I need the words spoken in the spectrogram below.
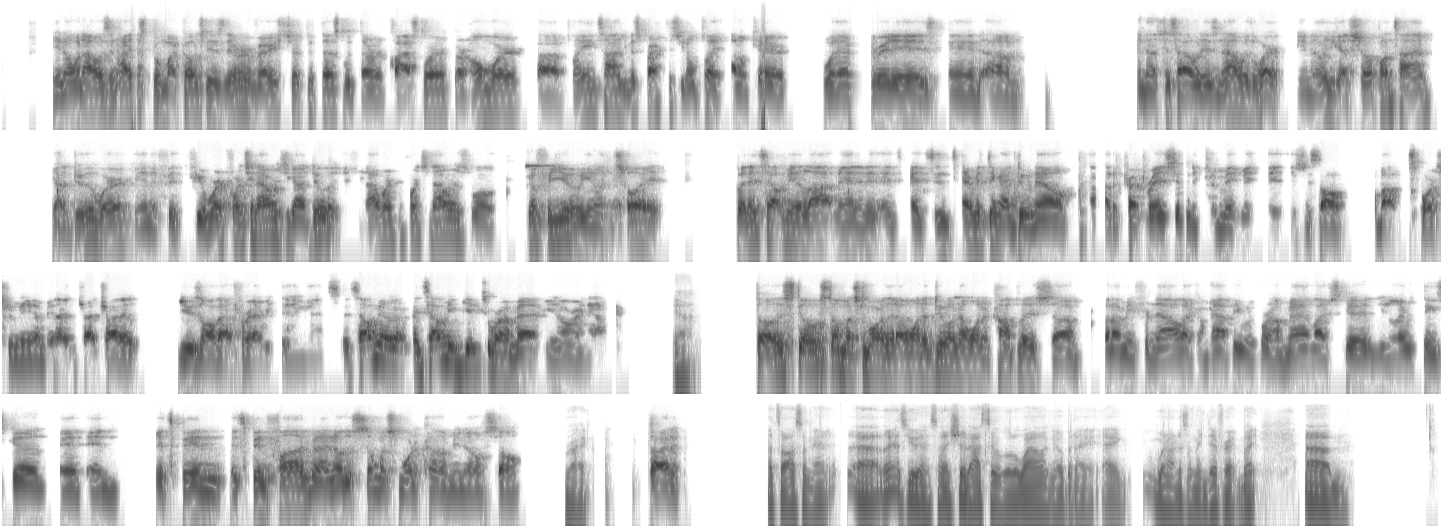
You know, when I was in high school, my coaches, they were very strict with us with our classwork, our homework, uh, playing time. You miss practice, you don't play. I don't care, whatever it is. And um, and that's just how it is now with work. You know, you got to show up on time, you got to do the work. And if, it, if you work 14 hours, you got to do it. If you're not working 14 hours, well, good for you. You know, enjoy it. But it's helped me a lot, man. And it, it, it's, it's everything I do now, uh, the preparation, the commitment, it's just all about sports for me. I mean, I I try to use all that for everything. It's it's helped me it's helped me get to where I'm at, you know, right now. Yeah. So there's still so much more that I want to do and I want to accomplish. Um, but I mean, for now, like I'm happy with where I'm at. Life's good, you know, everything's good, and and it's been it's been fun. But I know there's so much more to come, you know. So right, excited. That's awesome, man. Uh, let me ask you this, and I should have asked it a little while ago, but I, I went on to something different. But um,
